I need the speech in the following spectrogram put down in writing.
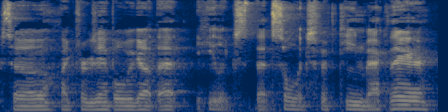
So like for example, we got that Helix, that Solix 15 back there.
